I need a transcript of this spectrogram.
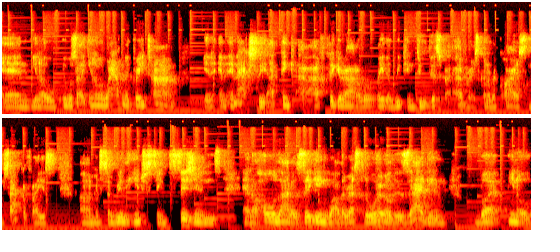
And, you know, it was like, you know, we're having a great time. And, and, and actually, I think I, I, figured out a way that we can do this forever. It's going to require some sacrifice um, and some really interesting decisions and a whole lot of zigging while the rest of the world is zagging. But, you know,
